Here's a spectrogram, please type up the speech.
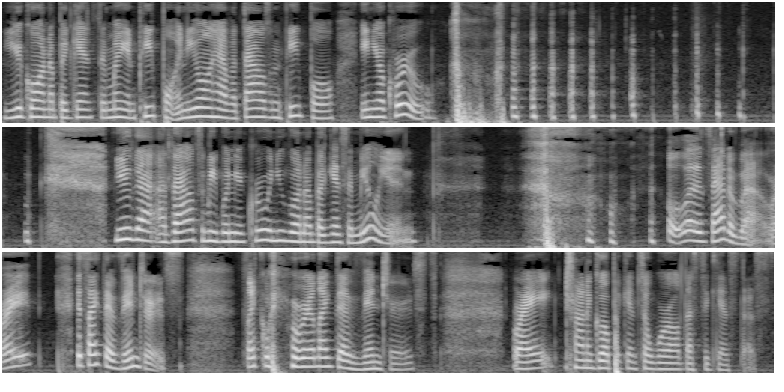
you're going up against a million people and you only have a thousand people in your crew. you got a thousand people in your crew and you're going up against a million. what is that about, right? It's like the Avengers. Like we're like the Avengers, right? Trying to go up against a world that's against us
